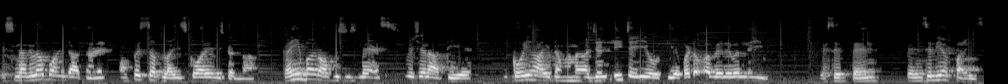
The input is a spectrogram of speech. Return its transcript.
इसमें अगला पॉइंट आता है ऑफ़िस सप्लाईज को अरेंज करना। कई बार ऑफ़िस में ऐसी सिचुएशन आती है कि कोई आइटम हमें अर्जेंटली चाहिए होती है बट अवेलेबल नहीं जैसे पेन पेंसिल या फाइल्स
